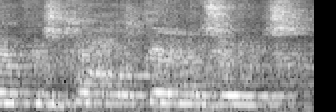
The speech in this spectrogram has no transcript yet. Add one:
Memphis Crawl dancers.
